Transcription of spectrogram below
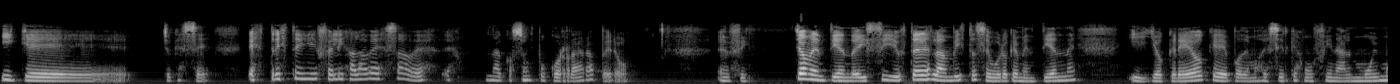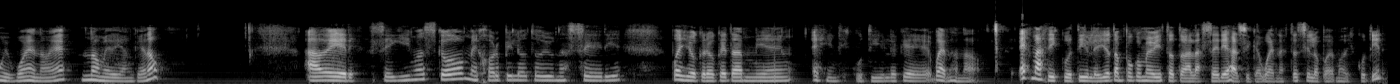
Y que, yo qué sé, es triste y feliz a la vez, ¿sabes? Es una cosa un poco rara, pero en fin, yo me entiendo y si ustedes lo han visto seguro que me entienden y yo creo que podemos decir que es un final muy muy bueno, ¿eh? No me digan que no. A ver, seguimos con mejor piloto de una serie. Pues yo creo que también es indiscutible que, bueno, no, es más discutible. Yo tampoco me he visto todas las series, así que bueno, esto sí lo podemos discutir.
